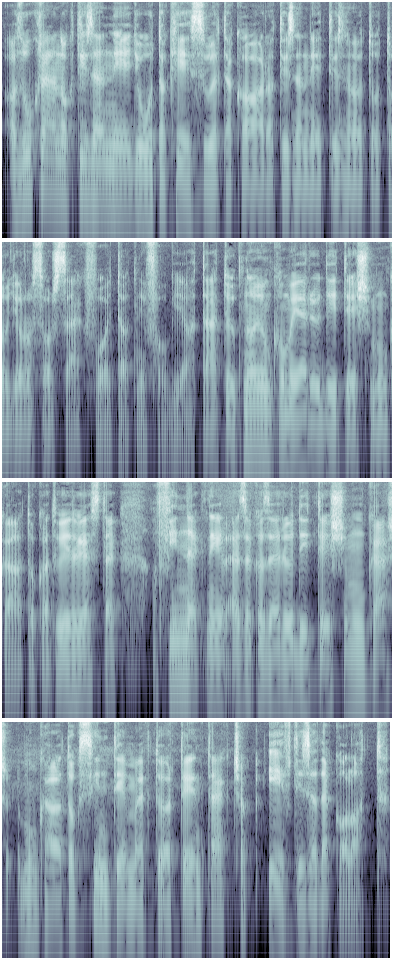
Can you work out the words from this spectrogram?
az ukránok 14 óta készültek arra, 14-15 óta, hogy Oroszország folytatni fogja. Tehát ők nagyon komoly erődítési munkálatokat végeztek. A finneknél ezek az erődítési munkás, munkálatok szintén megtörténtek, csak évtizedek alatt.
